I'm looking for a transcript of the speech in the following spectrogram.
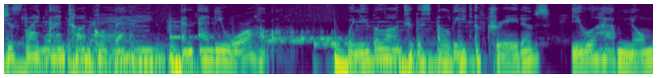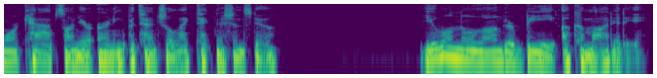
Just like Anton Corbijn and Andy Warhol. When you belong to this elite of creatives, you will have no more caps on your earning potential like technicians do. You will no longer be a commodity.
